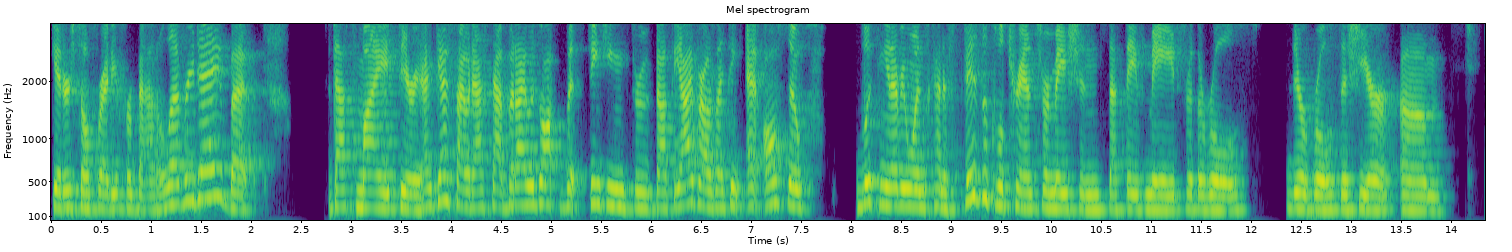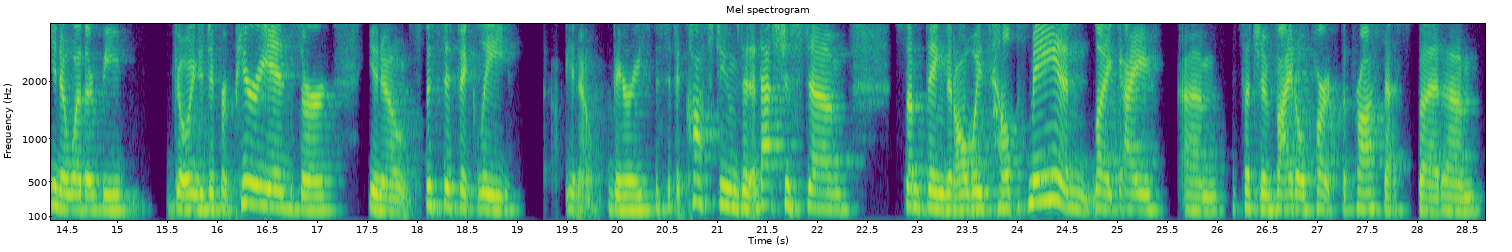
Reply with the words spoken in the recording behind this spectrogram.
get herself ready for battle every day. But that's my theory. I guess I would ask that. But I was, but thinking through about the eyebrows, I think also looking at everyone's kind of physical transformations that they've made for the roles their roles this year. Um, you know whether it be going to different periods or you know specifically you know very specific costumes. And that's just um, something that always helps me. And like i um, it's such a vital part of the process but um,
